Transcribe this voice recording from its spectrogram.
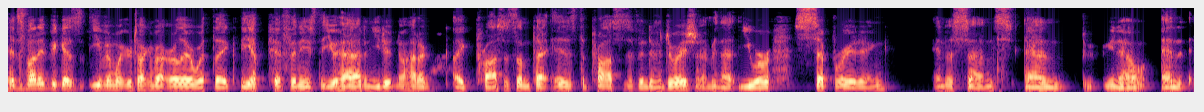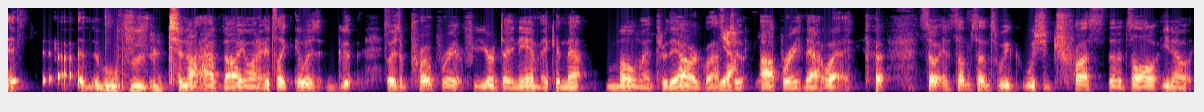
It's funny because even what you're talking about earlier with like the epiphanies that you had and you didn't know how to like process them, that is the process of individuation. I mean, that you were separating in a sense and, you know, and it, uh, to not have value on it. It's like it was good. It was appropriate for your dynamic in that moment through the hourglass Yeah. to operate that way. so in some sense, we, we should trust that it's all, you know,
